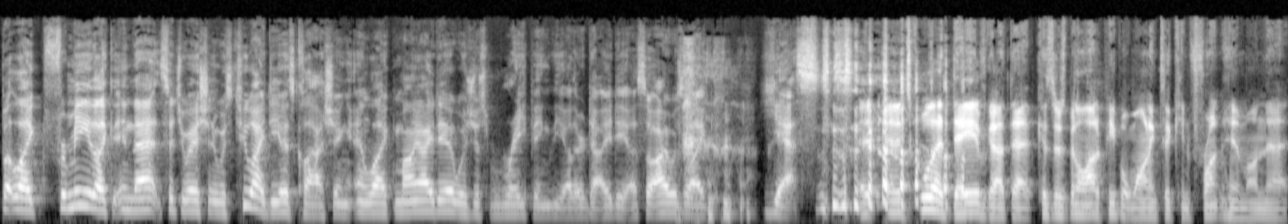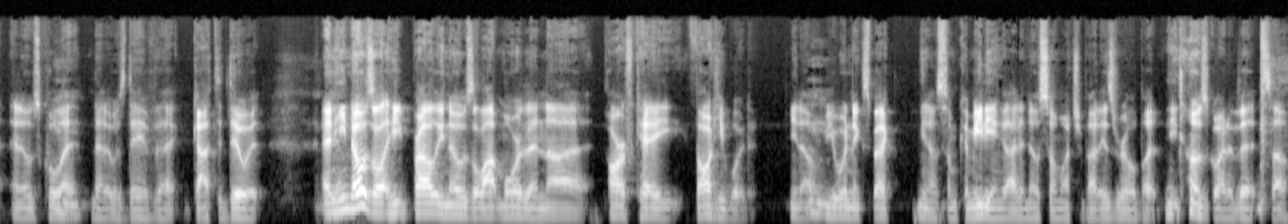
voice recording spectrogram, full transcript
but like for me like in that situation it was two ideas clashing and like my idea was just raping the other idea so i was like yes and, and, it's cool that dave got that because there's been a lot of people wanting to confront him on that and it was cool mm-hmm. that, that it was dave that got to do it and yeah. he knows a lot he probably knows a lot more than uh RFK thought he would. You know, mm-hmm. you wouldn't expect you know some comedian guy to know so much about Israel, but he knows quite a bit. So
